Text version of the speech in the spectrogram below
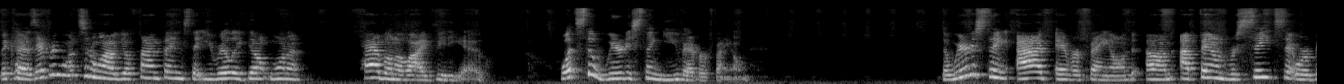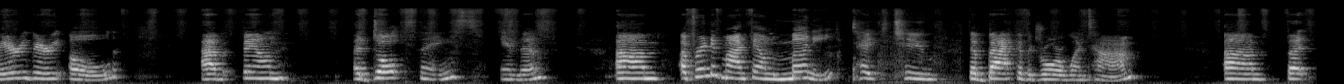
because every once in a while you'll find things that you really don't want to have on a live video. What's the weirdest thing you've ever found? The weirdest thing I've ever found, um, I found receipts that were very, very old. I've found adult things in them. Um, a friend of mine found money taped to the back of a drawer one time. Um, but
